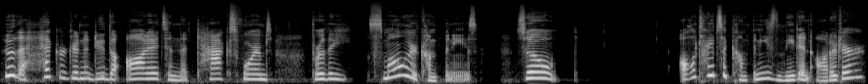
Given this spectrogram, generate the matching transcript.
who the heck are going to do the audits and the tax forms for the smaller companies? So, all types of companies need an auditor.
